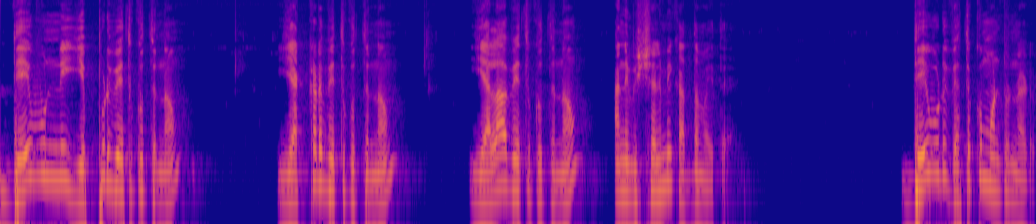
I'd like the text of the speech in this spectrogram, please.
దేవుణ్ణి ఎప్పుడు వెతుకుతున్నాం ఎక్కడ వెతుకుతున్నాం ఎలా వెతుకుతున్నాం అనే విషయాలు మీకు అర్థమవుతాయి దేవుడు వెతుకుమంటున్నాడు.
